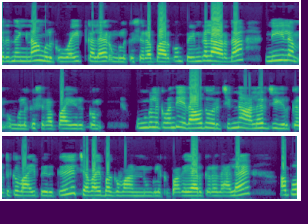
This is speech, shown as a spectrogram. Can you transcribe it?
இருந்தீங்கன்னா உங்களுக்கு ஒயிட் கலர் உங்களுக்கு சிறப்பா இருக்கும். பெண்களா இருந்தா நீலம் உங்களுக்கு சிறப்பா இருக்கும். உங்களுக்கு வந்து ஏதாவது ஒரு சின்ன அலர்ஜி இருக்கிறதுக்கு வாய்ப்பு இருக்கு. செவ்வாய் பகவான் உங்களுக்கு பகையா இருக்கிறதால அப்போ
